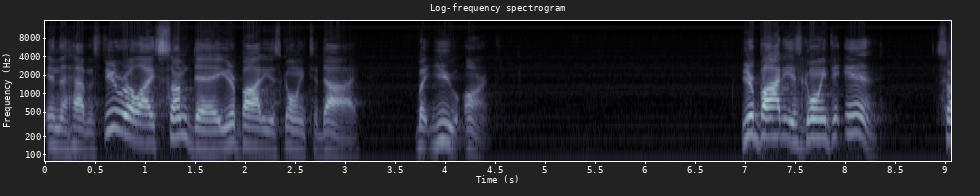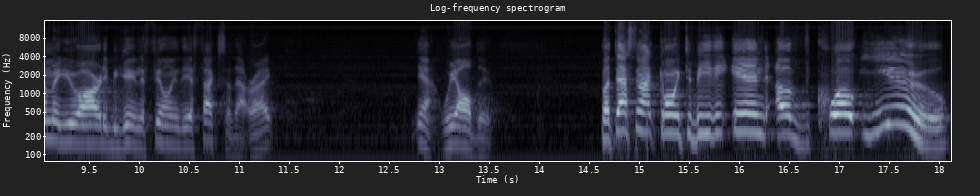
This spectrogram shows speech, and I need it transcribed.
in the heavens. Do you realize someday your body is going to die, but you aren't? Your body is going to end. Some of you are already beginning to feeling the effects of that, right? Yeah, we all do. But that's not going to be the end of, quote, you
